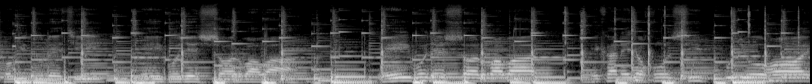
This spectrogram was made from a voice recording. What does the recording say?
ছবি তুলেছি, এই বোজেশ্বর বাবা। এই বোজেশ্বর বাবা, এখানে যখন শিব পুজো হয়,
